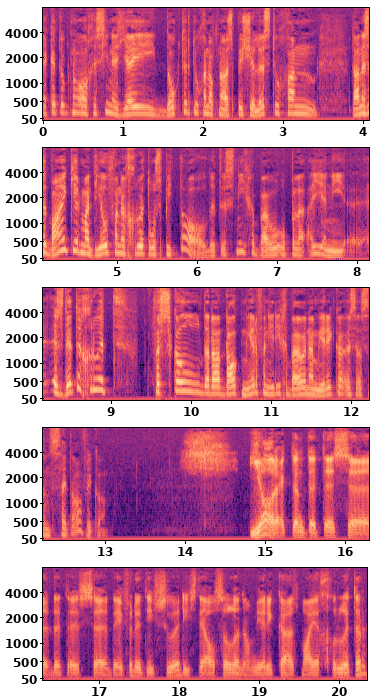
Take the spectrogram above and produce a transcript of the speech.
ek het ook nou al gesien as jy dokter toe gaan of na 'n spesialis toe gaan, dan is dit baie keer maar deel van 'n groot hospitaal. Dit is nie geboue op hulle eie nie. Is dit 'n groot verskil dat daar dalk meer van hierdie geboue in Amerika is as in Suid-Afrika? Ja, ek dink dit is uh dit is uh, definitief so. Die stelsel in Amerika is baie groter,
